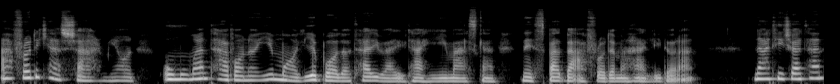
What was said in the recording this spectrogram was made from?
افرادی که از شهر میان عموما توانایی مالی بالاتری برای تهیه مسکن نسبت به افراد محلی دارند. نتیجتا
